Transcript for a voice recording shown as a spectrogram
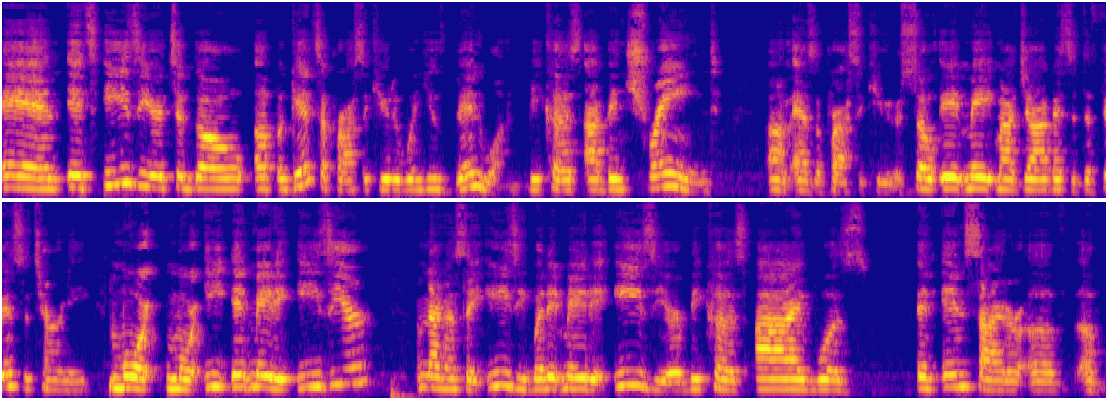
and it's easier to go up against a prosecutor when you've been one because I've been trained. Um, as a prosecutor, so it made my job as a defense attorney more more. E- it made it easier. I'm not going to say easy, but it made it easier because I was an insider of of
